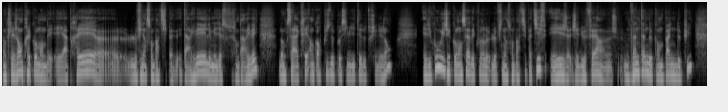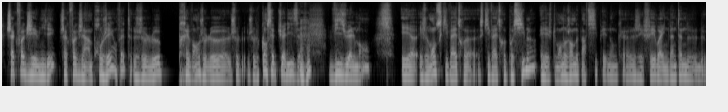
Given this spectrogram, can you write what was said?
donc les gens précommandaient. Et après, le financement participatif est arrivé, les médias sociaux sont arrivés, donc ça a créé encore plus de possibilités de toucher des gens. Et du coup, oui, j'ai commencé à découvrir le, financement participatif et j'ai dû faire euh, une vingtaine de campagnes depuis. Chaque fois que j'ai une idée, chaque fois que j'ai un projet, en fait, je le prévent, je le, je, le conceptualise mhm. visuellement et, euh, et, je montre ce qui va être euh, ce qui va être possible et je demande aux gens de participer. Donc euh, j'ai fait ouais, une vingtaine de, de,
